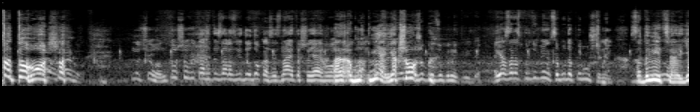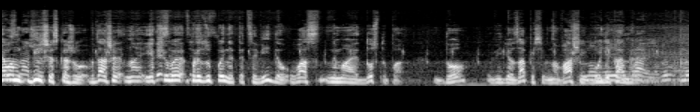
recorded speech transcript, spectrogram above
Та того, що. Ну чого? Ну то, що ви кажете зараз відеодокази, знаєте, що я його Е, вам м, ні, що якщо- я не можу призупинити відео. А я зараз призупиню, це буде порушенням. За- Дивіться, ну, я вам наше- більше скажу. Даже на якщо ви 10-26. призупините це відео, у вас немає доступу до відеозаписів на вашій Ну, ми його бодікамері. правильно. Ви, ми,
